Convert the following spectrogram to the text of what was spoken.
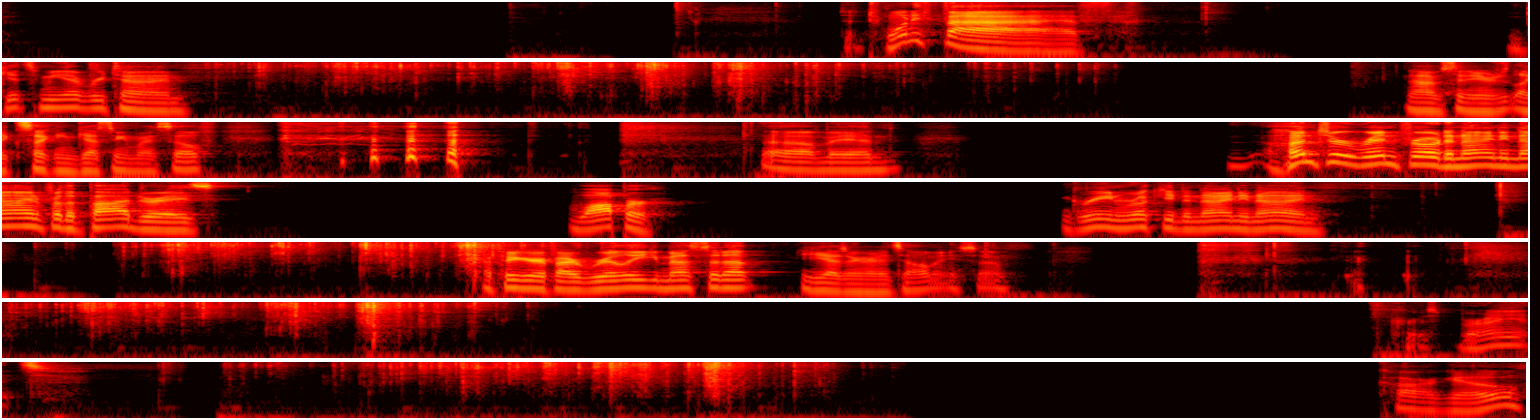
To 25. Gets me every time. Now I'm sitting here like second guessing myself. oh man. Hunter Renfroe to 99 for the Padres. Whopper. Green rookie to 99. I figure if I really mess it up, you guys are going to tell me, so. Kris Bryant. Cargo.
